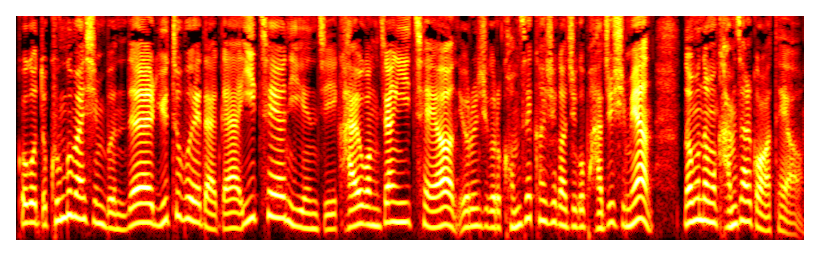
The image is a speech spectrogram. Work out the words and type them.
그것도 궁금하신 분들 유튜브에다가 이채연 이은지 가요광장 이채연 이런 식으로 검색하셔가지고 봐주시면 너무너무 감사할 것 같아요.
